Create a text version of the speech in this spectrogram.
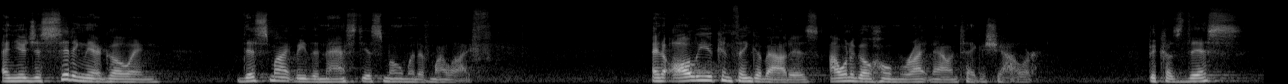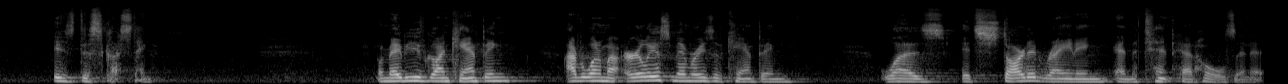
and you're just sitting there going, This might be the nastiest moment of my life. And all you can think about is, I want to go home right now and take a shower because this is disgusting. Or maybe you've gone camping. I one of my earliest memories of camping was it started raining and the tent had holes in it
